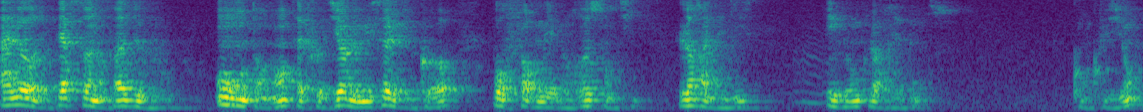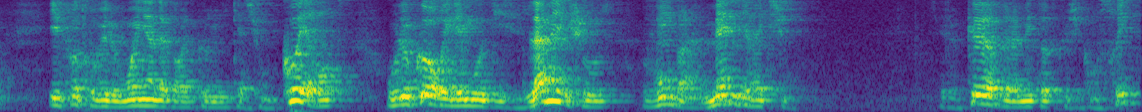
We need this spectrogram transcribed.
alors les personnes en face de vous auront tendance à choisir le message du corps pour former leur ressenti, leur analyse et donc leur réponse. Conclusion, il faut trouver le moyen d'avoir une communication cohérente où le corps et les mots disent la même chose, vont dans la même direction. C'est le cœur de la méthode que j'ai construite,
